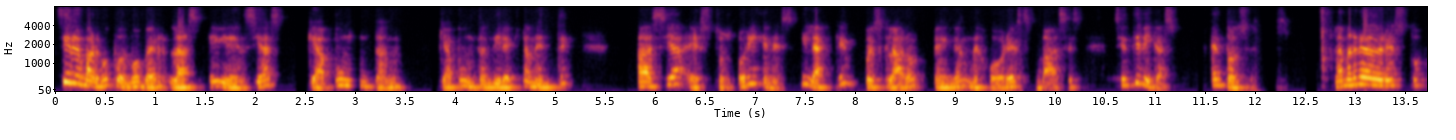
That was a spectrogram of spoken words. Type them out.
Sin embargo, podemos ver las evidencias que apuntan, que apuntan directamente hacia estos orígenes y las que, pues claro, tengan mejores bases científicas. Entonces, la manera de ver esto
